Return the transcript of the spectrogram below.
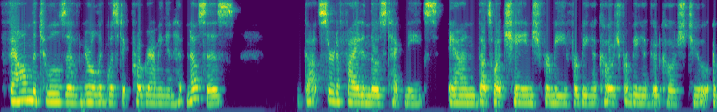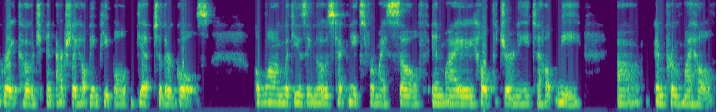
found the tools of neurolinguistic programming and hypnosis got certified in those techniques. And that's what changed for me for being a coach from being a good coach to a great coach and actually helping people get to their goals along with using those techniques for myself in my health journey to help me uh, improve my health.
